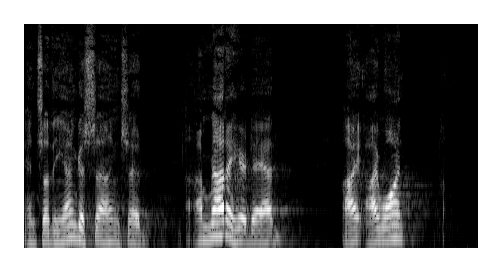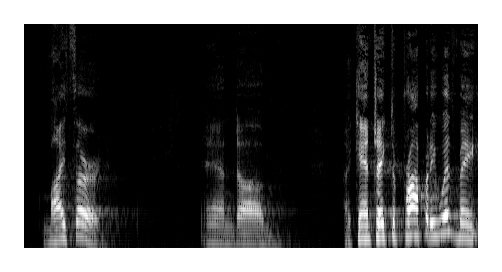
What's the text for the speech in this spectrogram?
And so the youngest son said, I'm out of here, Dad. I, I want my third. And um, I can't take the property with me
